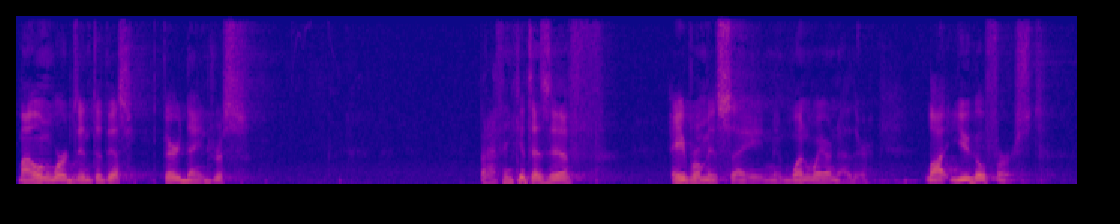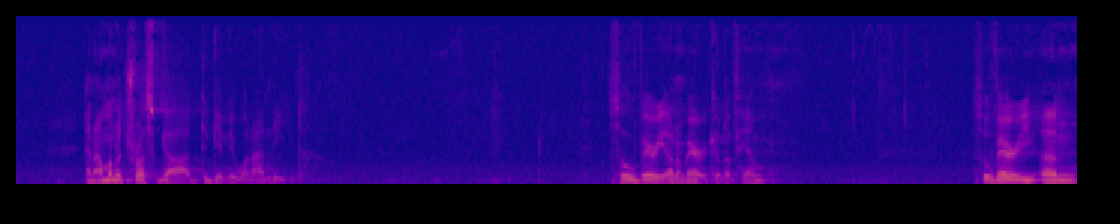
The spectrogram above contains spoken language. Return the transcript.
my own words into this, very dangerous. But I think it's as if Abram is saying, in one way or another, Lot, you go first, and I'm going to trust God to give me what I need. So very un American of him so very un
